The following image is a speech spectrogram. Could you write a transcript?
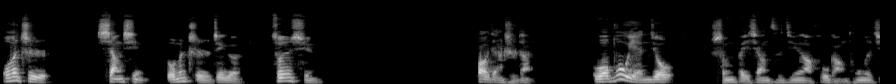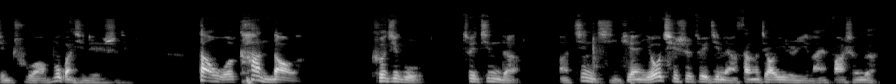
我们只相信，我们只这个遵循报价之战，我不研究什么北向资金啊、沪港通的进出啊，我不关心这些事情。但我看到了科技股最近的啊近几天，尤其是最近两三个交易日以来发生的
